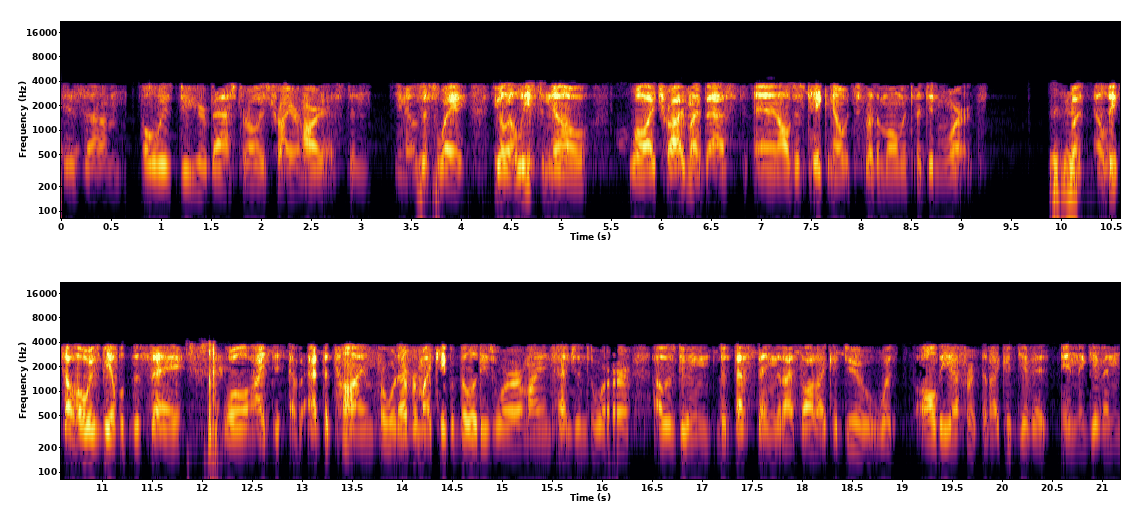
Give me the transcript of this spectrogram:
is um, always do your best or always try your hardest, and you know, this way you'll at least know. Well, I tried my best, and I'll just take notes for the moments that didn't work. Mm-hmm. But at least I'll always be able to say, well, I at the time, for whatever my capabilities were, my intentions were, I was doing the best thing that I thought I could do with all the effort that I could give it in the given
